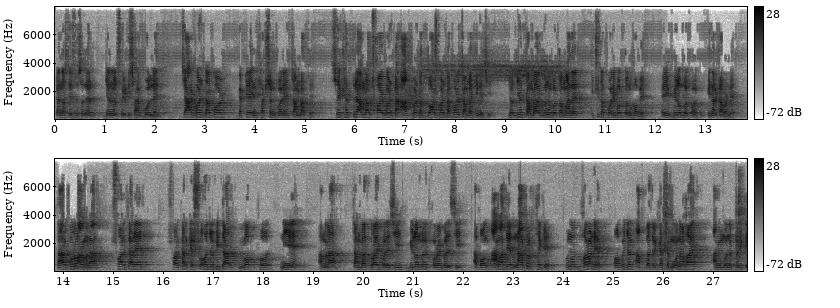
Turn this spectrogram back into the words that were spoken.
কেন অ্যাসোসিয়েশনের জেনারেল সেক্রেটারি সাহেব বললেন, চার ঘণ্টার পর ব্যাকটেরিয়া ইনফেকশন করে চামড়াতে। সেক্ষেত্রে আমরা ছয় ঘণ্টা, আট ঘণ্টা, দশ ঘণ্টা পরে চামড়া কিনেছি। যদিও চামড়ার গুণগত মানের কিছুটা পরিবর্তন হবে এই বিলম্ব কেনার কারণে। তারপরও আমরা সরকারের সরকারকে সহযোগিতার লক্ষ্য নিয়ে আমরা চামড়া ক্রয় করেছি, বিলম্বে ক্রয় করেছি, এবং আমাদের নাটক থেকে কোনো ধরনের অভিযোগ আপনাদের কাছে মনে হয়, আমি মনে করি কি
